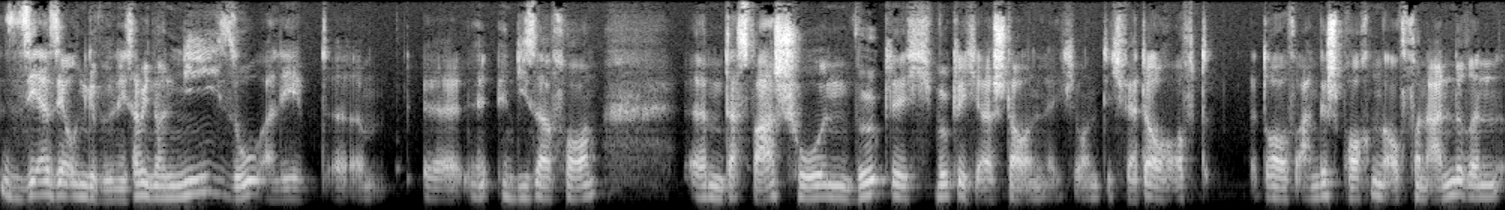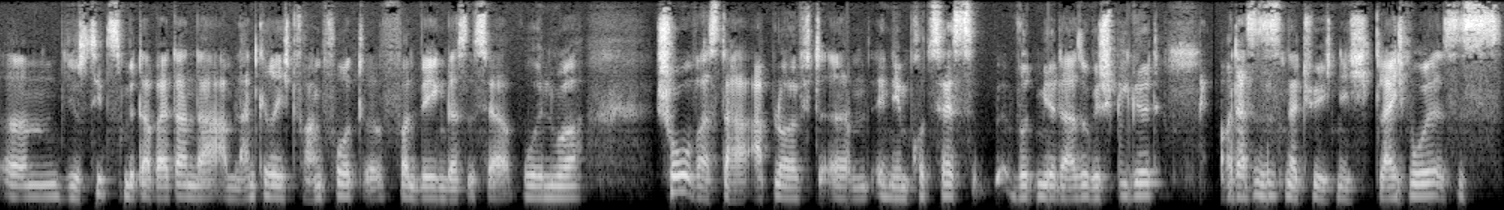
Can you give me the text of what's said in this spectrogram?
sehr, sehr ungewöhnlich. Das habe ich noch nie so erlebt ähm, äh, in dieser Form. Ähm, das war schon wirklich, wirklich erstaunlich. Und ich werde auch oft darauf angesprochen, auch von anderen ähm, Justizmitarbeitern da am Landgericht Frankfurt, äh, von wegen, das ist ja wohl nur Show, was da abläuft ähm, in dem Prozess, wird mir da so gespiegelt. Aber das ist es natürlich nicht. Gleichwohl ist es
